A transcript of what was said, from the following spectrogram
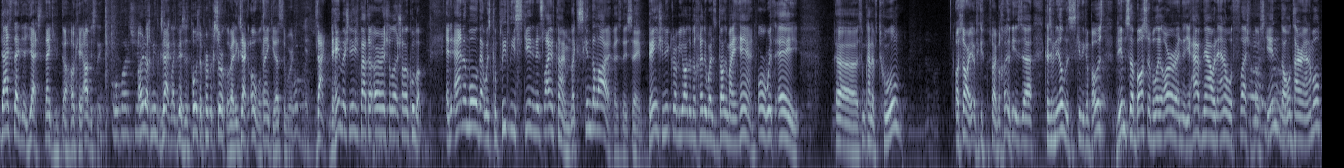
that's the idea. Yes, thank you. Duh, Okay, obviously. Oval shape? Arach means exactly like this, as opposed to a perfect circle, right? Exact oval. Thank you. That's the word. Oval. An animal that was completely skinned in its lifetime, like skinned alive, as they say. Whether it's done in my hand or with a uh, some kind of tool. Oh, sorry, sorry. Is because of an illness, the skin decomposed. V'dimsa basa and then you have now an animal with flesh with no skin, the whole entire animal.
